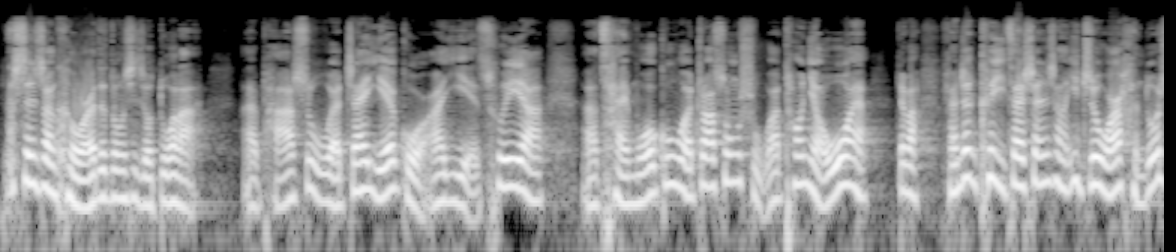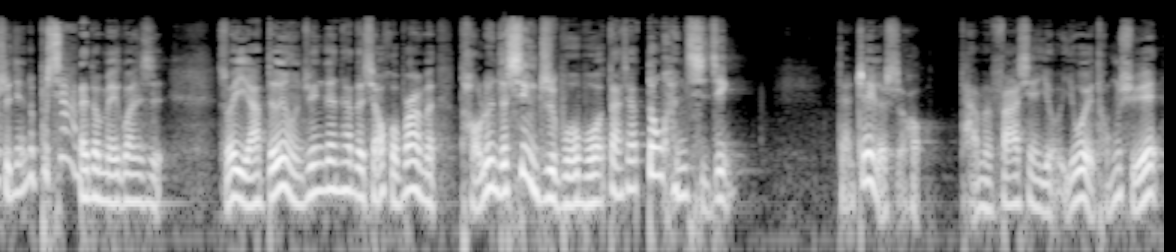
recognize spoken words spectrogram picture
那山上可玩的东西就多了啊，爬树啊，摘野果啊，野炊啊，啊，采蘑菇啊，抓松鼠啊，掏鸟窝呀，对吧？反正可以在山上一直玩很多时间，都不下来都没关系。所以啊，德永君跟他的小伙伴们讨论的兴致勃勃，大家都很起劲。但这个时候，他们发现有一位同学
